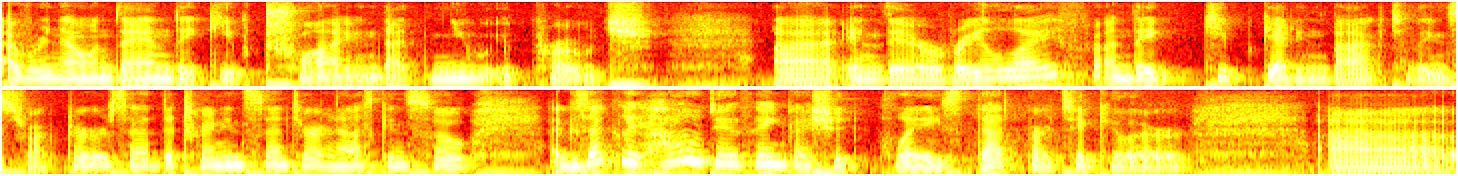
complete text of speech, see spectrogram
every now and then they keep trying that new approach uh, in their real life and they keep getting back to the instructors at the training center and asking so exactly how do you think i should place that particular uh,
